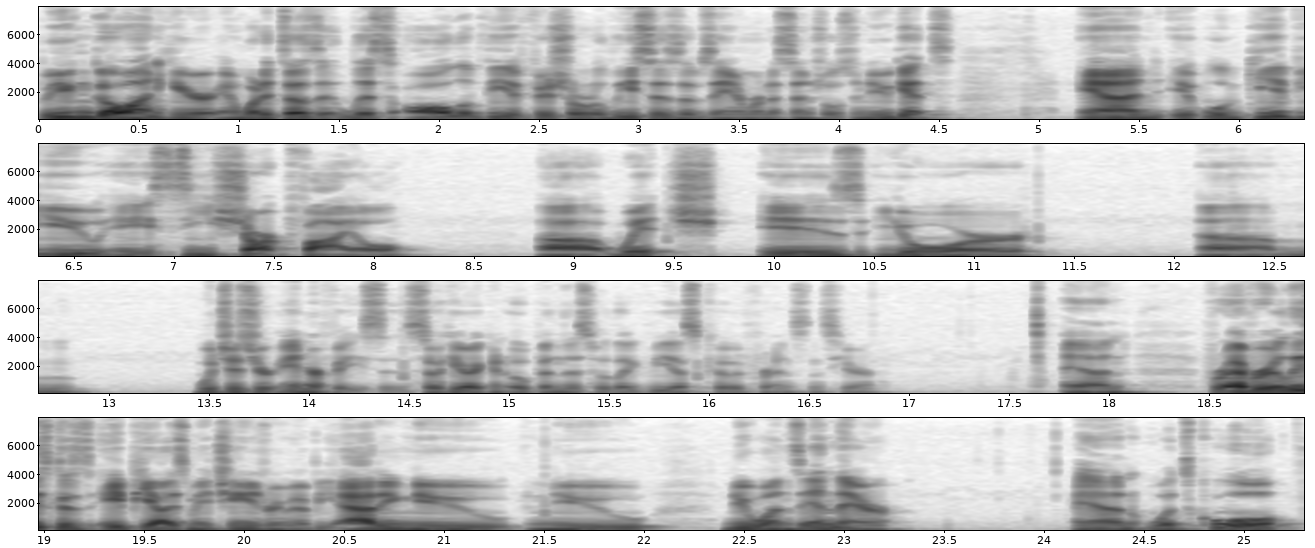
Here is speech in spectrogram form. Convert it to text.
But you can go on here, and what it does, it lists all of the official releases of Xamarin Essentials NuGets, and it will give you a C Sharp file, uh, which is your um, which is your interfaces. So here I can open this with like VS Code, for instance, here. And for every release, because APIs may change, we might be adding new, new, new ones in there. And what's cool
